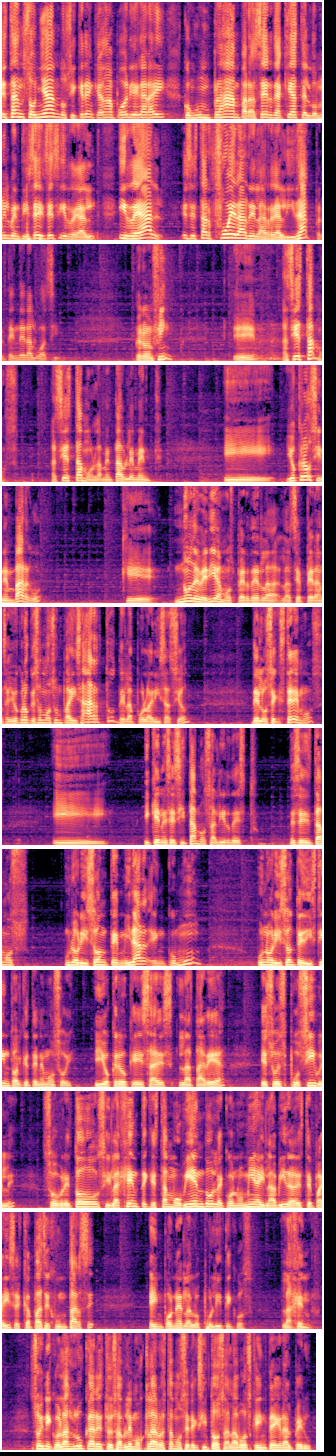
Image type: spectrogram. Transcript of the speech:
Están soñando si creen que van a poder llegar ahí con un plan para hacer de aquí hasta el 2026. Es irreal, irreal. Es estar fuera de la realidad pretender algo así. Pero en fin, eh, así estamos. Así estamos, lamentablemente. Y yo creo, sin embargo, que no deberíamos perder la, las esperanzas. Yo creo que somos un país harto de la polarización, de los extremos, y, que necesitamos salir de esto. Necesitamos un horizonte, mirar en común un horizonte distinto al que tenemos hoy. Y yo creo que esa es la tarea, eso es posible, sobre todo si la gente que está moviendo la economía y la vida de este país es capaz de juntarse e imponerle a los políticos la agenda. Soy Nicolás Lucar, esto es Hablemos Claro, estamos en Exitosa, la voz que integra al Perú.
